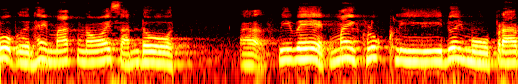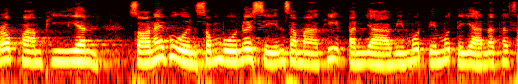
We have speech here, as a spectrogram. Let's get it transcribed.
รูปอื่นให้มักน้อยสันโดษวิเวกไม่คลุกคลีด้วยหมู่ปรารบความเพียร สอนให้ผู้อื่นสมบูรณ์ด้วยศีลสมาธิปัญญาวิมุตติวิมุตติญาณทัศ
